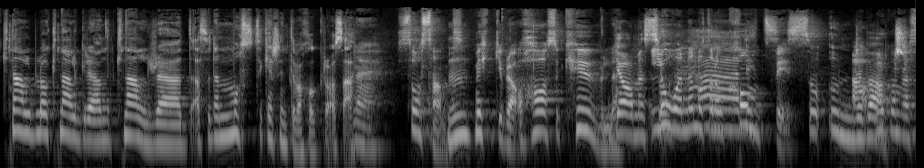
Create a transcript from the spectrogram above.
knallblå, knallgrön, knallröd. Alltså den måste kanske inte vara chockrosa. Nej, så sant. Mycket bra. Och ha så kul. Mm. Ja, men så Låna något av någon härligt. kompis. Så underbart. Ja, hon, kommer ha,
